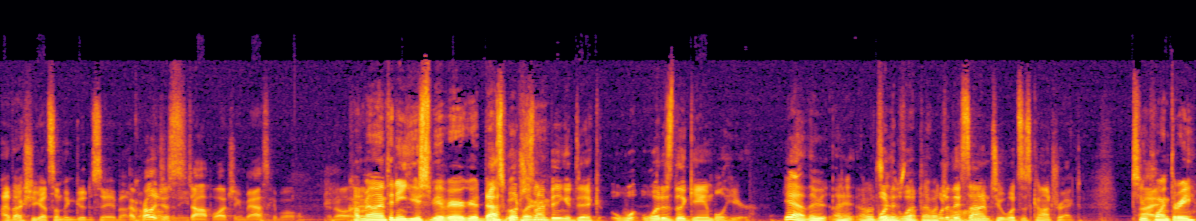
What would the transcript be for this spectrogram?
I've actually got something good to say about. I'd probably Carmelo just Anthony. stop watching basketball. And all- Carmelo Anthony used to be a very good As basketball much as player. I'm being a dick, what, what is the gamble here? Yeah, there, I, I would say What, there's what, not that much. what did of they a sign harm. him to? What's his contract? Two point three.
